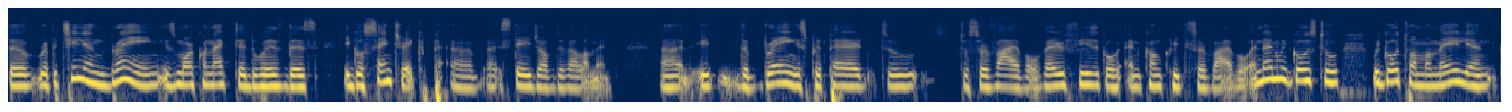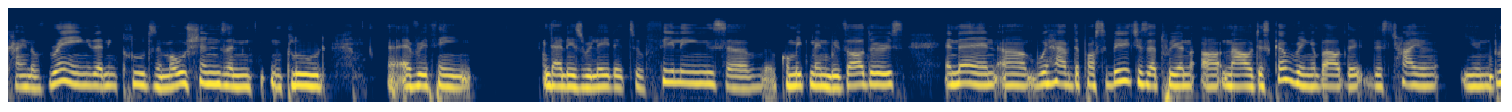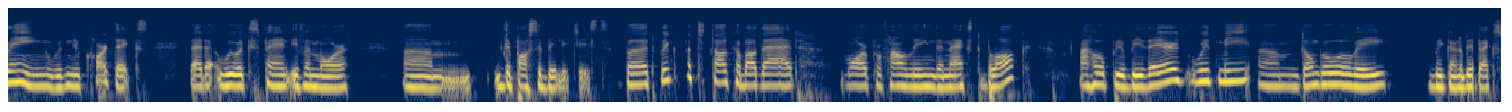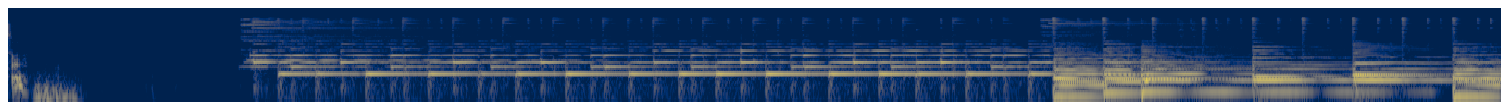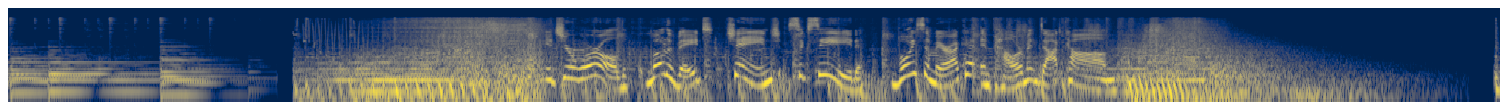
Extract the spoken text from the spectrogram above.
the reptilian brain is more connected with this egocentric uh, stage of development uh, it, the brain is prepared to to survival, very physical and concrete survival. And then we goes to we go to a mammalian kind of brain that includes emotions and include uh, everything that is related to feelings, uh, commitment with others, and then um, we have the possibilities that we are uh, now discovering about the, this triune brain with neocortex that will expand even more um, the possibilities. But we're going to talk about that more profoundly in the next block. I hope you'll be there with me. Um, don't go away. We're going to be back soon. It's your world. Motivate, change, succeed. VoiceAmericaEmpowerment.com.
